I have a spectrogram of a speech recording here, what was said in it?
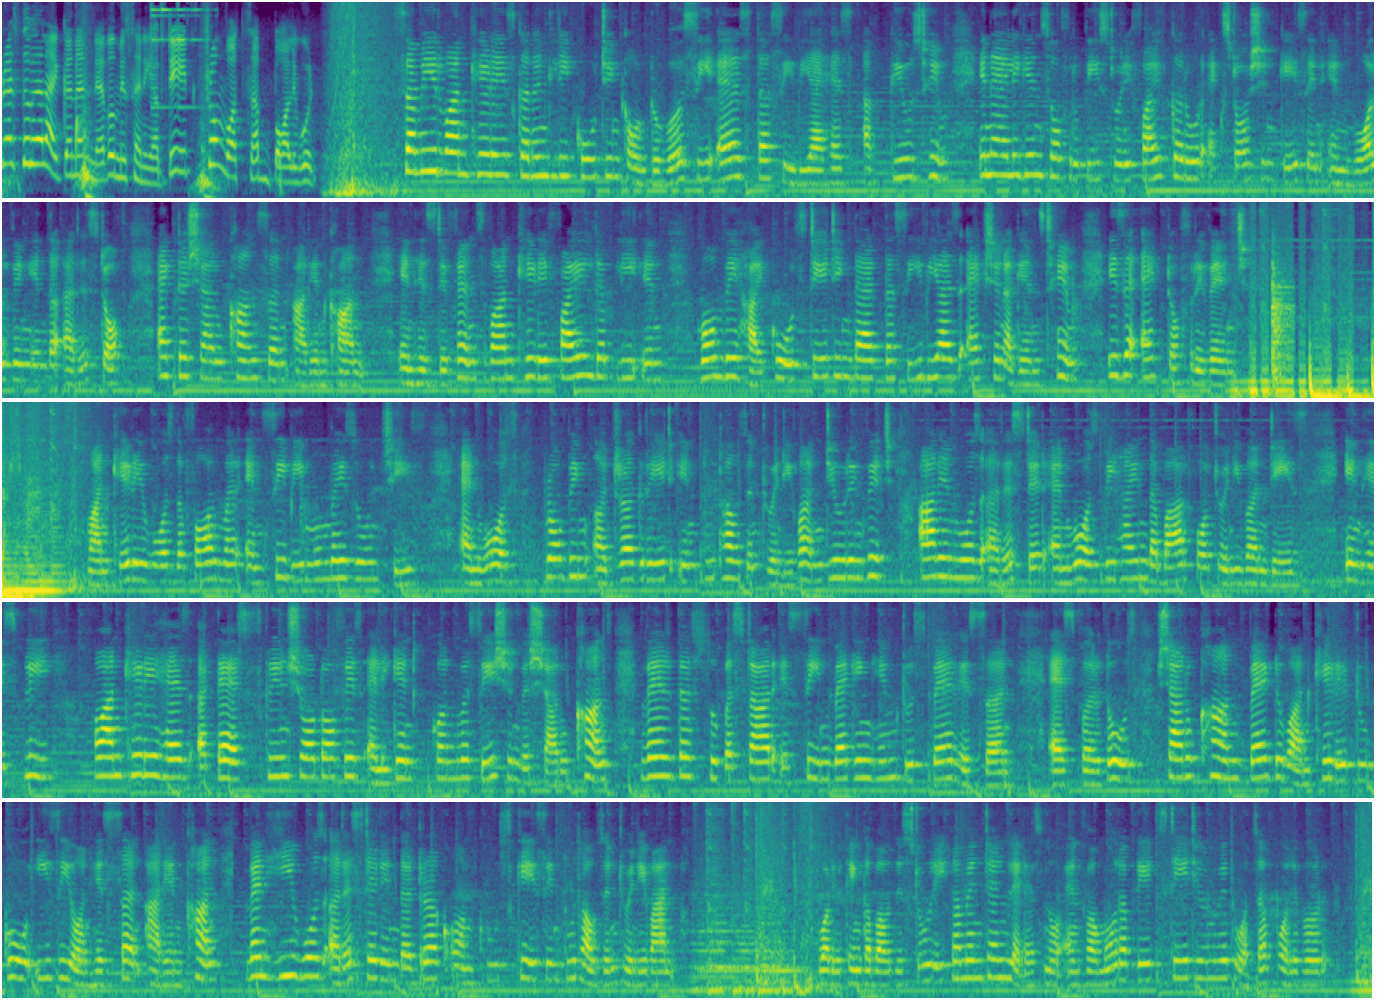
Press the bell icon and never miss any update from What's Up Bollywood. Sameer Wankhede is currently courting controversy as the CBI has accused him in allegations of rupees 25 crore extortion case in involving in the arrest of actor Shah Rukh Khan's son Aryan Khan. In his defense, Wankhede filed a plea in Bombay High Court stating that the CBI's action against him is an act of revenge. Wankhede was the former NCB Mumbai Zone chief and was probing a drug raid in 2021 during which Aryan was arrested and was behind the bar for 21 days. In his plea, Wankhede has attached screenshot of his elegant conversation with Shah Rukh Khan where the superstar is seen begging him to spare his son. As per those, Shah Rukh Khan begged Wankhede to go easy on his son Aryan Khan when he was arrested in the drug on cruise case in 2021. What do you think about this story? Comment and let us know. And for more updates, stay tuned with What's Up Bollywood.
